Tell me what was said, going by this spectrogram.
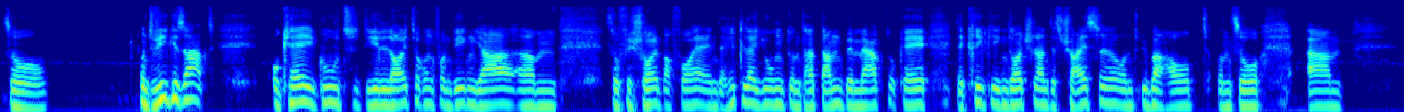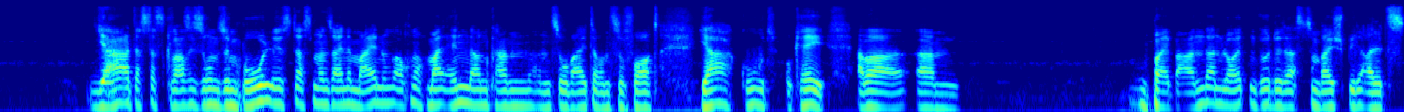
So, und wie gesagt, okay, gut, die Läuterung von wegen, ja, ähm, Sophie Scholl war vorher in der Hitlerjugend und hat dann bemerkt, okay, der Krieg gegen Deutschland ist scheiße und überhaupt und so. Ähm, ja, dass das quasi so ein Symbol ist, dass man seine Meinung auch nochmal ändern kann und so weiter und so fort. Ja, gut, okay. Aber ähm, bei, bei anderen Leuten würde das zum Beispiel als,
